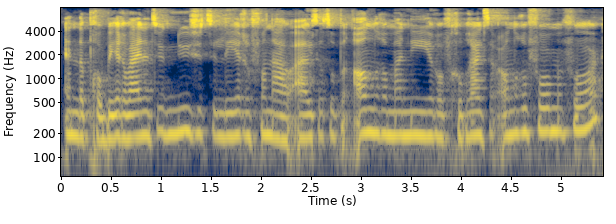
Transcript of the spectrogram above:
En dat proberen wij natuurlijk nu ze te leren van nou, uit dat op een andere manier of gebruik er andere vormen voor.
